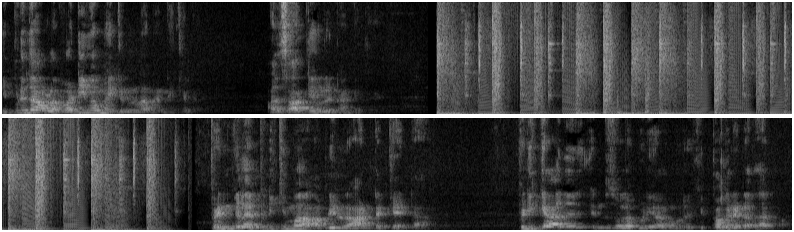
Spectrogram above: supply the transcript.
இப்படிதான் அவளை வடிவமைக்கணும்னு நான் நினைக்கல அது சாத்தியம் இல்லைன்னு நான் நினைக்கிறேன் பெண்களை பிடிக்குமா அப்படின்னு ஒரு ஆண்கிட்ட கேட்டா பிடிக்காது என்று சொல்லக்கூடிய ஒரு ஹிப்போகிரேட்டா தான் இருப்பான்.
